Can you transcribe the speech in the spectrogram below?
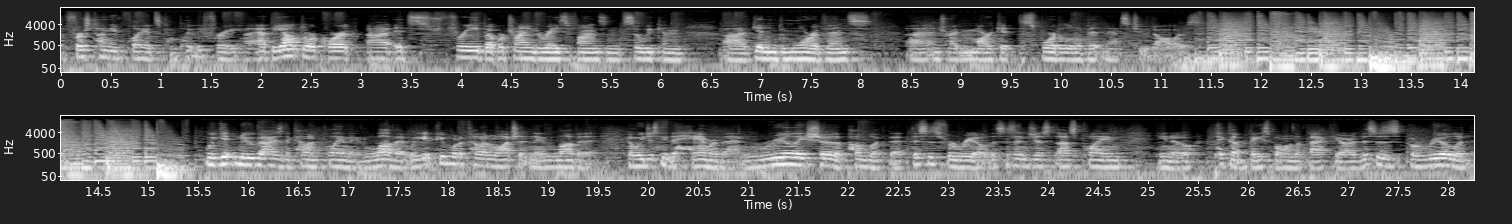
The first time you play, it's completely free. Uh, At the outdoor court, uh, it's free, but we're trying to raise funds and so we can uh, get into more events uh, and try to market the sport a little bit, and that's two dollars. We get new guys to come and play and they love it. We get people to come and watch it and they love it. And we just need to hammer that and really show the public that this is for real. This isn't just us playing, you know, pick up baseball in the backyard. This is a real le-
